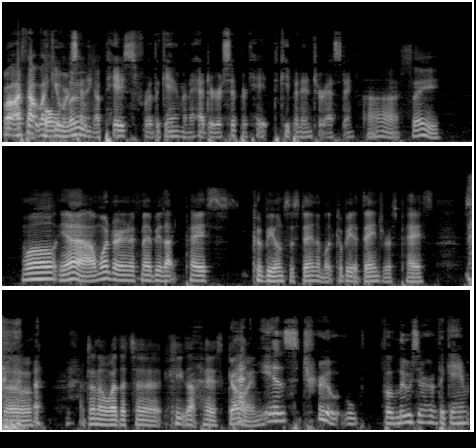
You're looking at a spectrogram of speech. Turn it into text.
Well, I felt like you were move. setting a pace for the game, and I had to reciprocate to keep it interesting. Ah, I see. Well, yeah, I'm wondering if maybe that pace could be unsustainable. It could be a dangerous pace. So I don't know whether to keep that pace going. That is true. The loser of the game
